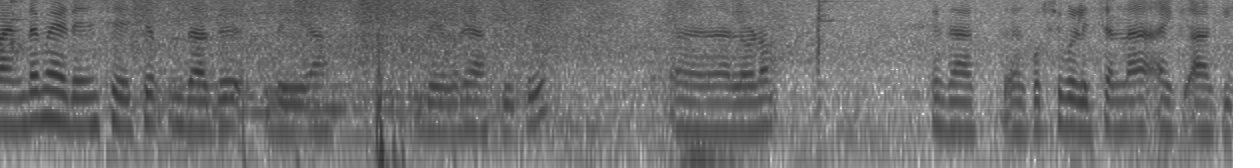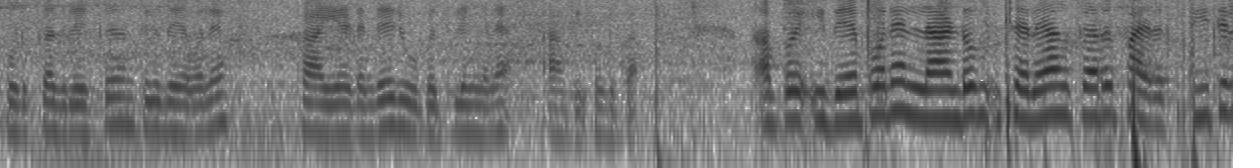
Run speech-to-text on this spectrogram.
പണ്ടം ആഡ് ചെയ്തതിന് ശേഷം ഇതാ അത് ഇത് ചെയ്യാം. ഇതേപോലെ ആക്കിയിട്ട് നല്ലോണം ഇതാ കുറച്ച് വെളിച്ചെണ്ണ ആക്കി ആക്കി കൊടുക്കുക അതിലേക്ക്. എന്നിട്ട് ഇതേപോലെ കായടന്റെ രൂപത്തിൽ ഇങ്ങനെ ആക്കി കൊടുക്കുക അപ്പോൾ ഇതേപോലെ അല്ലാണ്ടും ചില ആൾക്കാർ പരത്തിയിട്ടിൽ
